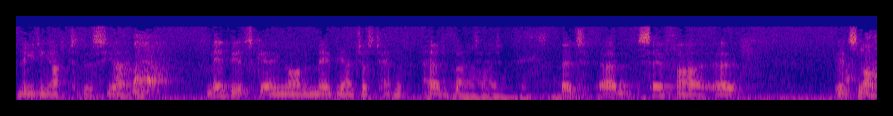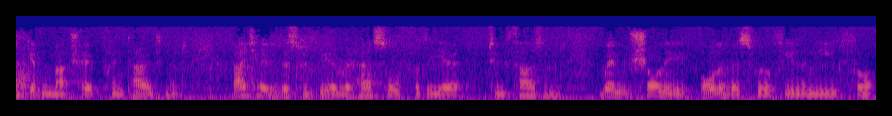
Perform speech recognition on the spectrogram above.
leading up to this year. Maybe it's going on, and maybe I just haven't heard about No, it. I don't think so. But um, so far, uh, it's not given much hope for encouragement. I'd hoped this would be a rehearsal for the year 2000, when surely all of us will feel a need for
